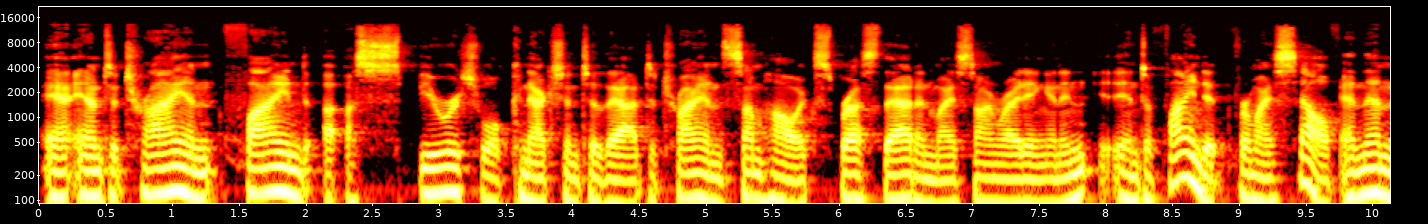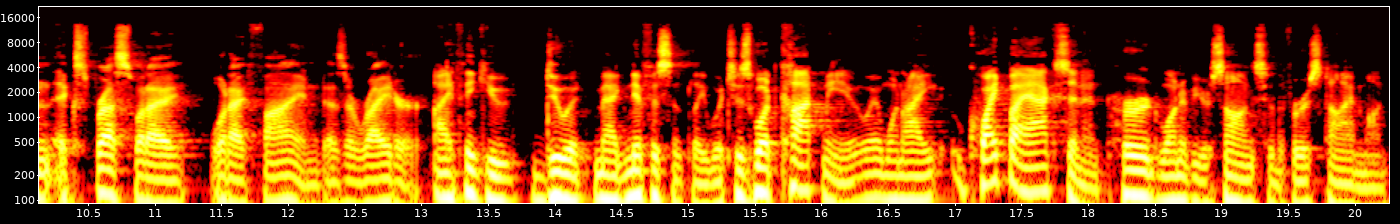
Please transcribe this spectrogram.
and, and to try and find a, a, spiritual connection to that, to try and somehow express that in my songwriting, and in, and to find it for myself, and then express what I what I find as a writer. I think you do it magnificently, which is what caught me when I, quite by accident, heard one of your songs for the first time on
